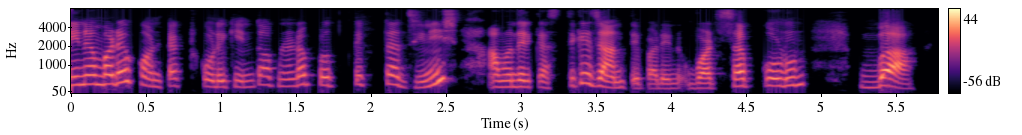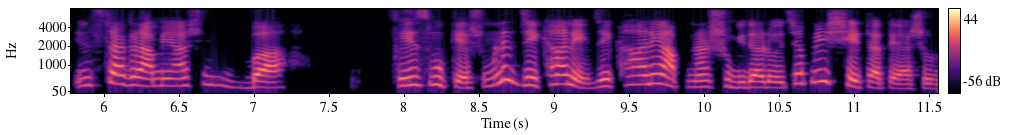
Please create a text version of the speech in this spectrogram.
এই নাম্বারেও কন্ট্যাক্ট করে কিন্তু আপনারা প্রত্যেকটা জিনিস আমাদের কাছ থেকে জানতে পারেন। হোয়াটসঅ্যাপ করুন বা ইনস্টাগ্রামে আসুন বা ফেসবুকে আসুন মানে যেখানে যেখানে আপনার সুবিধা রয়েছে আপনি সেটাতে আসুন।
